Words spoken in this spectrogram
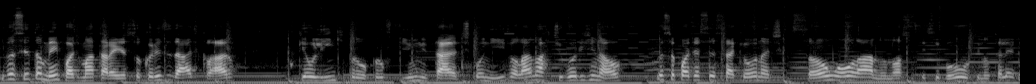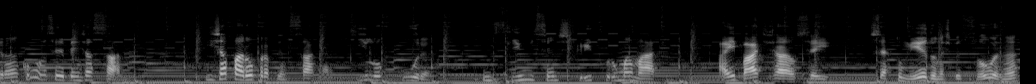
E você também pode matar aí a sua curiosidade, claro, porque o link para o filme está disponível lá no artigo original. Você pode acessar aqui ou na descrição ou lá no nosso Facebook, no Telegram, como você bem já sabe. E já parou para pensar, cara, que loucura! Um filme sendo escrito por uma máquina. Aí bate já, eu sei, um certo medo nas pessoas, né?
